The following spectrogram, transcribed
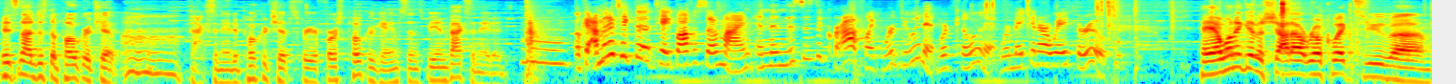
It's not just a poker chip. vaccinated poker chips for your first poker game since being vaccinated. Okay, I'm gonna take the tape off of some of mine, and then this is the craft. Like we're doing it. We're killing it. We're making our way through. Hey, I want to give a shout out real quick to um,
